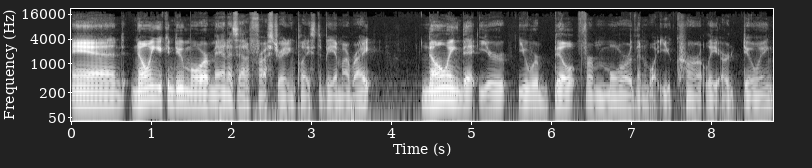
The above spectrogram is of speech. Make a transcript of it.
and knowing you can do more, man, is that a frustrating place to be? Am I right? Knowing that you're you were built for more than what you currently are doing,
